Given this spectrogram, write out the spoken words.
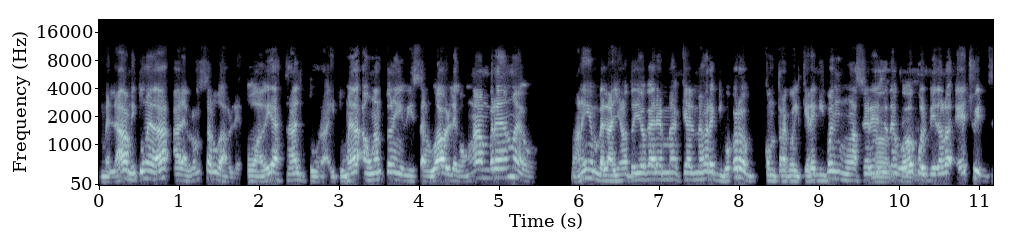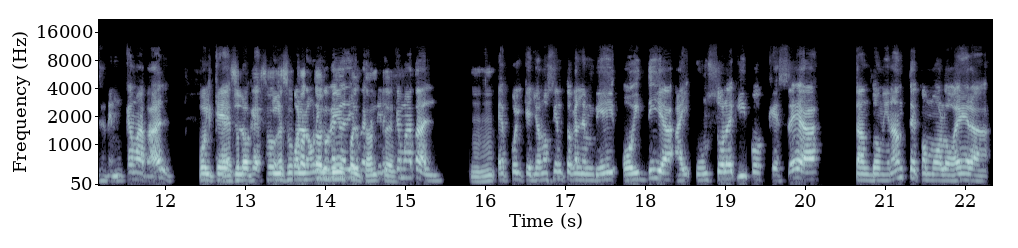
verdad, a mí tú me das a LeBron saludable, todavía a esta altura, y tú me das a un Anthony Davis saludable con hambre de nuevo. Man, y en verdad, yo no te digo que eres que el mejor equipo, pero contra cualquier equipo en una serie de juegos, por vida lo hecho y se tienen que matar. Porque eso, lo que, eso, por lo único que te digo que se tienen que matar es porque yo no siento que en el NBA hoy día hay un solo equipo que sea tan dominante como lo era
